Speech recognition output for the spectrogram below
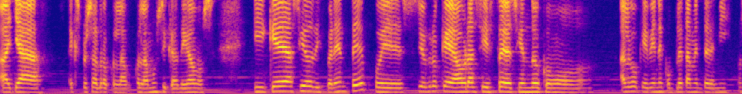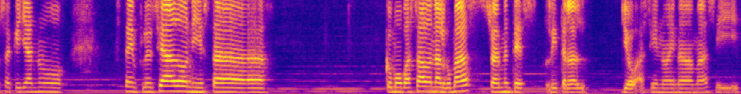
allá expresarlo con la, con la música, digamos. ¿Y qué ha sido diferente? Pues yo creo que ahora sí estoy haciendo como algo que viene completamente de mí, o sea que ya no está influenciado ni está como basado en algo más, realmente es literal yo, así no hay nada más y,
